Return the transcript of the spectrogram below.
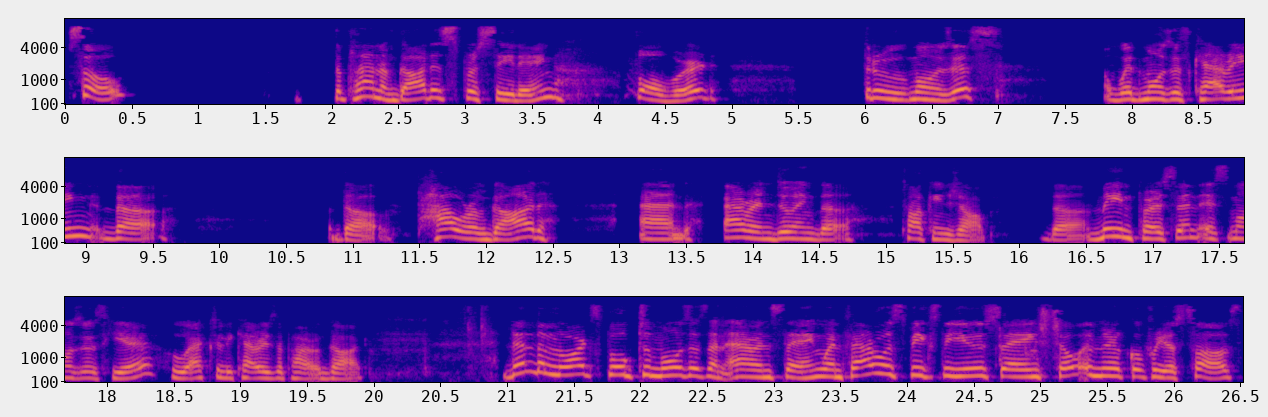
So the plan of God is proceeding forward through Moses with Moses carrying the, the power of God and Aaron doing the talking job the main person is Moses here, who actually carries the power of God. Then the Lord spoke to Moses and Aaron saying, when Pharaoh speaks to you saying, show a miracle for yourselves,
